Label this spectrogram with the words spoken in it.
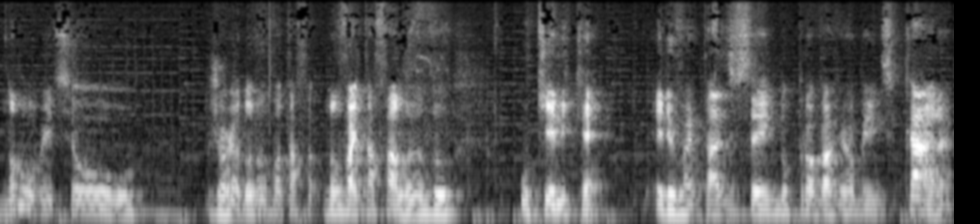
normalmente seu jogador não vai tá, estar tá falando o que ele quer. Ele vai estar tá dizendo provavelmente, cara,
